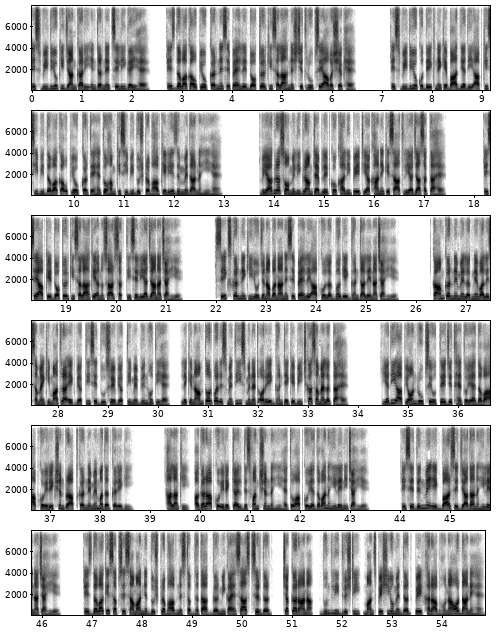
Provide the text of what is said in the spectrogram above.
इस वीडियो की जानकारी इंटरनेट से ली गई है। इस दवा का उपयोग करने से पहले डॉक्टर की सलाह निश्चित रूप से आवश्यक है। इस वीडियो को देखने के बाद यदि आप किसी भी दवा का उपयोग करते हैं तो हम किसी भी दुष्प्रभाव के लिए जिम्मेदार नहीं हैं। वियाग्रा 100 मिलीग्राम टैबलेट को खाली पेट या खाने के साथ लिया जा सकता है। इसे आपके डॉक्टर की सलाह के अनुसार सख्ती से लिया जाना चाहिए। सेक्स करने की योजना बनाने से पहले आपको लगभग एक घंटा लेना चाहिए। काम करने में लगने वाले समय की मात्रा एक व्यक्ति से दूसरे व्यक्ति में भिन्न होती है, लेकिन आमतौर पर इसमें 30 मिनट और एक घंटे के बीच का समय लगता है। यदि आप यौन रूप से उत्तेजित हैं तो यह दवा आपको इरेक्शन प्राप्त करने में मदद करेगी। हालाँकि, अगर आपको इरेक्टाइल डिस्फंक्शन नहीं है तो आपको यह दवा नहीं लेनी चाहिए। इसे दिन में एक बार से ज़्यादा नहीं लेना चाहिए। इस दवा के सबसे सामान्य दुष्प्रभाव निस्तब्धता, गर्मी का एहसास, सिर दर्द, चक्कर आना, धुंधली दृष्टि, मांसपेशियों में दर्द, पेट खराब होना और दाने हैं।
